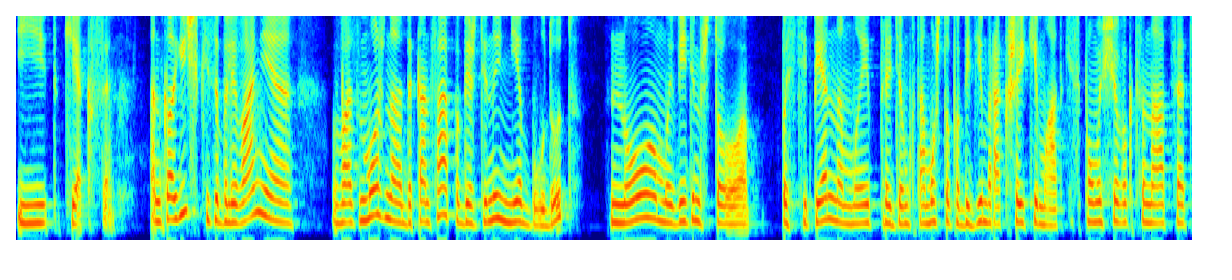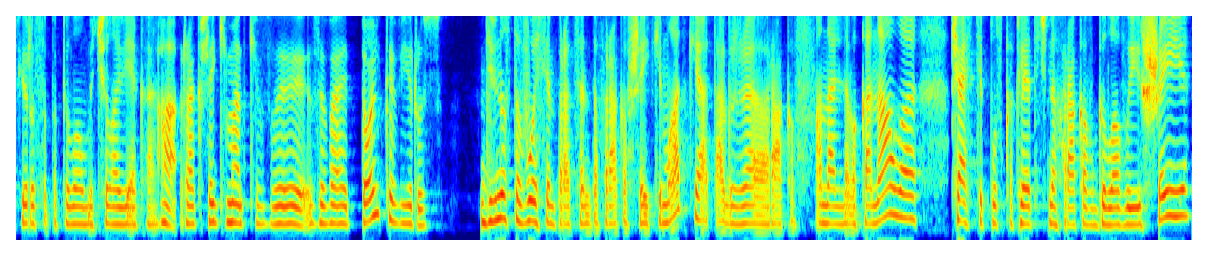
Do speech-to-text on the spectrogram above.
и кексы. Онкологические заболевания, возможно, до конца побеждены не будут, но мы видим, что постепенно мы придем к тому, что победим рак шейки матки с помощью вакцинации от вируса папилломы человека. А рак шейки матки вызывает только вирус? 98% раков шейки матки, а также раков анального канала, части плоскоклеточных раков головы и шеи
